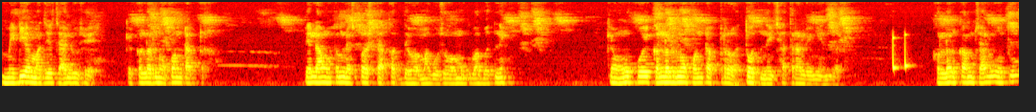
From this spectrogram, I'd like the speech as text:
મીડિયામાં જે ચાલ્યું છે કે કલરનો કોન્ટ્રાક્ટર પહેલાં હું તમને સ્પષ્ટતા કરી દેવા માગું છું અમુક બાબતની, કે હું કોઈ કલરનો કોન્ટ્રાક્ટર હતો જ નહીં છાત્રાલયની અંદર. કલર કામ ચાલુ હતું,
